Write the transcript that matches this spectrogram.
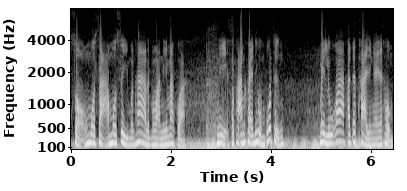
ดสองโหมดสามโหมดสี่โหมดห้าอะไรประมาณนี้มากกว่า นี่สะพานแขวนที่ผมพูดถึง ไม่รู้ว่าเขาจะถ่ายยังไงนะครับผม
